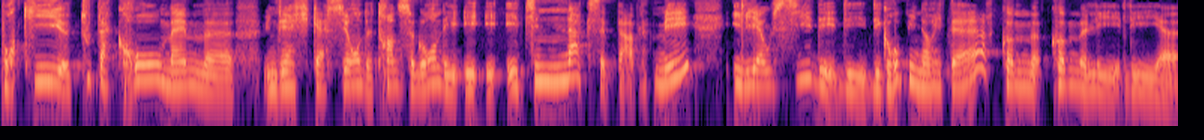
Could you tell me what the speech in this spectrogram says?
pour qui euh, tout accro, même euh, une vérification de 30 secondes, est, est, inacceptable. Mais il y a aussi des, des, des groupes minoritaires, comme, comme les, les,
